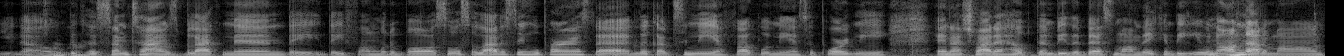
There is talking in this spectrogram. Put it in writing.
You know, because sometimes black men they they fumble the ball. So it's a lot of single parents that look up to me and fuck with me and support me, and I try to help them be the best mom they can be. Even though I'm mm-hmm. not a mom,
